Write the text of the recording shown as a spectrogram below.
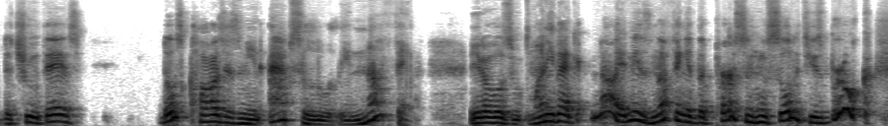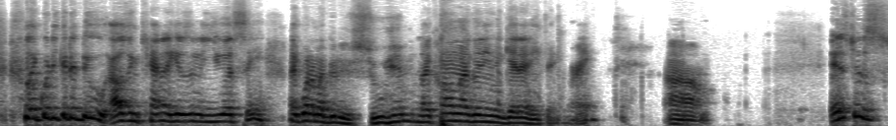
the truth is those clauses mean absolutely nothing. You know, those money back. No, it means nothing if the person who sold it to you is broke. like, what are you gonna do? I was in Canada, he was in the USA. Like, what am I gonna? Sue him? Like, how am I gonna even get anything? Right? Um, it's just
